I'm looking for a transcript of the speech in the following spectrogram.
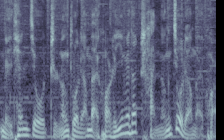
每天就只能做两百块，是因为它产能就两百块。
